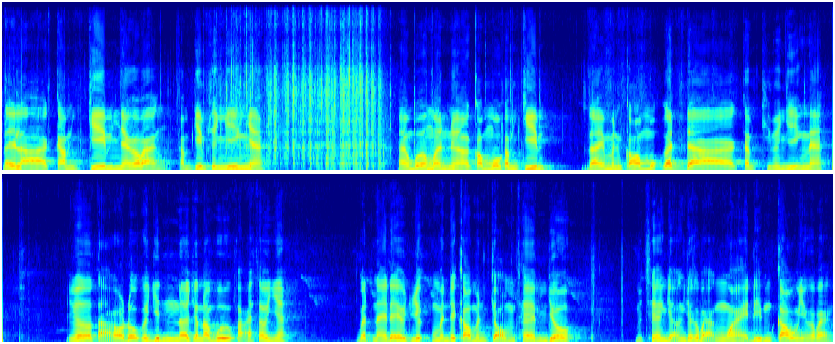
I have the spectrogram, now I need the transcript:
Đây là cắm chim nha các bạn, cắm chim sen nhuyễn nha. Hôm bữa mình à, có mua cắm chim. Đây, mình còn một ít à, cắm chim nhuyễn nè. Chúng ta tạo đồ cái dính cho nó vừa phải thôi nha. Bịch này để nhật mình đi câu mình trộn thêm vô. Mình sẽ hướng dẫn cho các bạn ngoài điểm câu nha các bạn.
